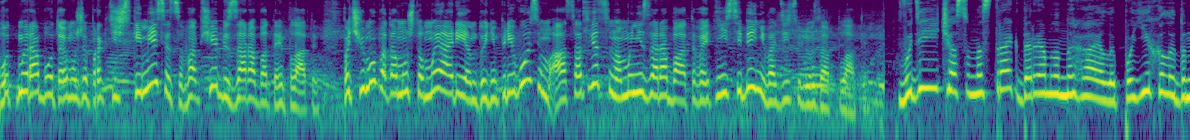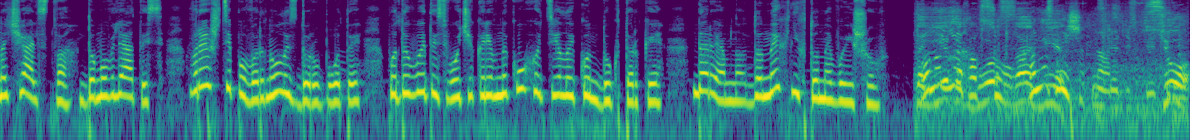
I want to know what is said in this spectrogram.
Вот мы работаем уже практически месяц вообще без заработной платы. Почему? Потому что мы аренду не привозим, а, соответственно, мы не зарабатываем ни себе, ни водителю зарплаты. Водії часу на страйк даремно не гаяли, поїхали до начальства домовлятись. Врешті повернулись до роботи. Подивитись в очі керівнику хотіли й кондукторки. Даремно, до них ніхто не вийшов. Он уехал, все, он не слышит нас. Все.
